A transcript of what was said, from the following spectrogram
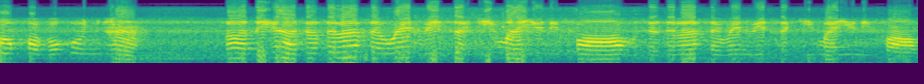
ด้วยความขอบพระคุณค่ะ สวัสดีค่ะเจเจล่าเซเว่นวิสกี้ไม้ยูนิฟอร์มเจเจล่าเซเว่นวิสกี้ไม้ยูนิฟอร์ม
